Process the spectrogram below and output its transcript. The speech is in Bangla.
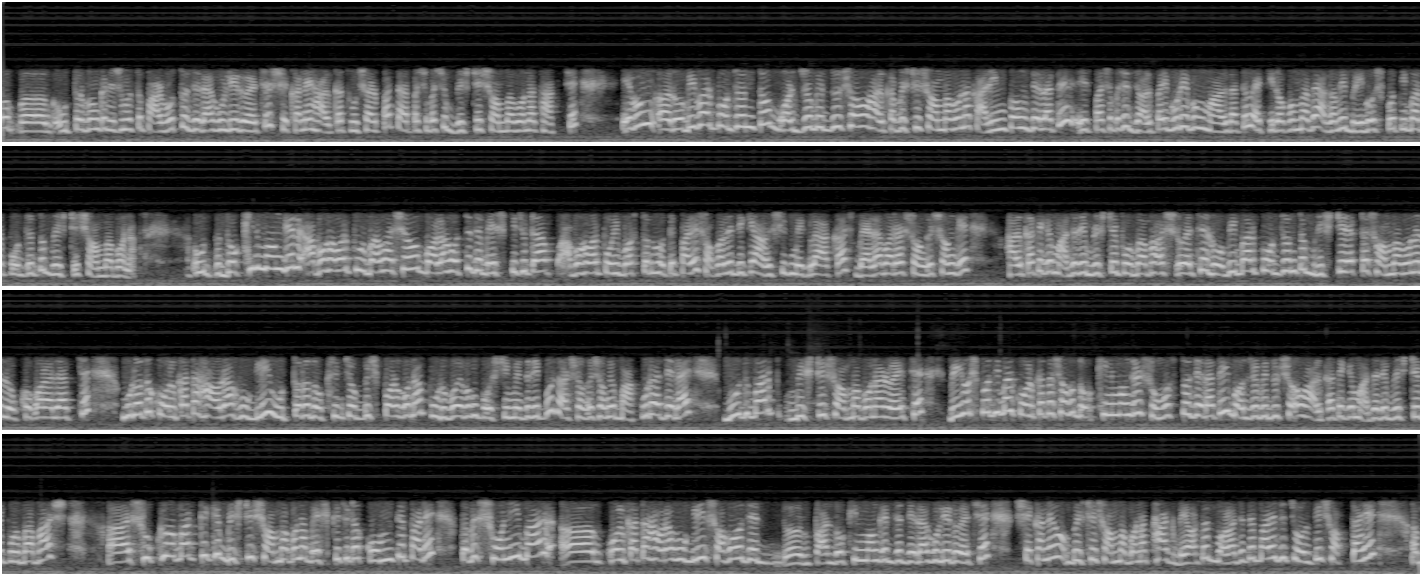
উত্তরবঙ্গের যে সমস্ত পার্বত্য জেলাগুলি রয়েছে, সেখানে হালকা তুষারপাত, তার পাশাপাশি বৃষ্টির সম্ভাবনা থাকছে এবং রবিবার পর্যন্ত বজ্রবিদ্যুৎ সহ হালকা বৃষ্টির সম্ভাবনা কালিম্পং জেলাতে, এর পাশাপাশি জলপাইগুড়ি এবং মালদাতেও একই রকম ভাবে আগামী বৃহস্পতিবার পর্যন্ত বৃষ্টির সম্ভাবনা। দক্ষিণবঙ্গের আবহাওয়ার পূর্বাভাসেও বলা হচ্ছে যে বেশ কিছুটা আবহাওয়ার পরিবর্তন হতে পারে। সকালের দিকে আংশিক মেঘলা আকাশ, বেলা বাড়ার সঙ্গে সঙ্গে হালকা থেকে মাঝারি বৃষ্টির পূর্বাভাস রয়েছে। রবিবার পর্যন্ত বৃষ্টির একটা সম্ভাবনা লক্ষ্য করা যাচ্ছে। মূলত কলকাতা, হাওড়া, হুগলি, উত্তর ও দক্ষিণ চব্বিশ পরগনা, পূর্ব এবং পশ্চিম মেদিনীপুর, তার সঙ্গে সঙ্গে বাঁকুড়া জেলায় বুধবার বৃষ্টির সম্ভাবনা রয়েছে। বৃহস্পতিবার কলকাতা সহ দক্ষিণবঙ্গের সমস্ত জেলাতেই বজ্রবিদ্যুৎ সহ হালকা থেকে মাঝারি বৃষ্টির পূর্বাভাস। শুক্রবার থেকে বৃষ্টির সম্ভাবনা বেশ কিছুটা কমতে পারে। তবে শনিবার কলকাতা, হাওড়া, হুগলি সহ যে দক্ষিণবঙ্গের যে জেলাগুলি রয়েছে, সেখানেও বৃষ্টির সম্ভাবনা থাকবে। অর্থাৎ বলা যেতে পারে যে চলতি সপ্তাহে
